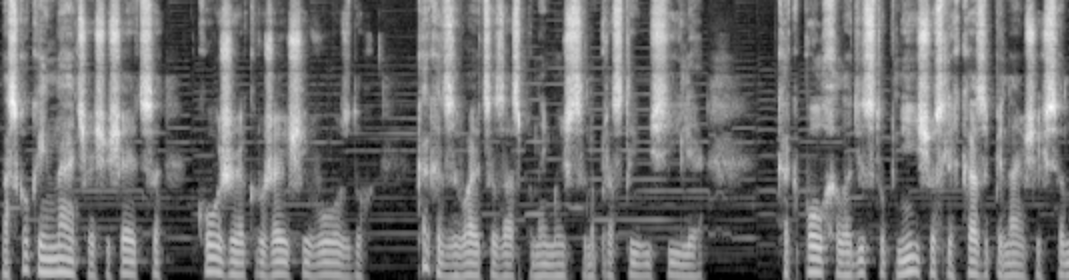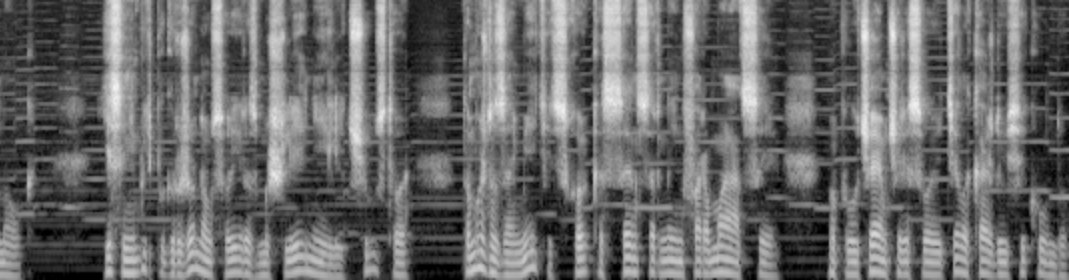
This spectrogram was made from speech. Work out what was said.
Насколько иначе ощущается кожа и окружающий воздух, как отзываются заспанные мышцы на простые усилия – как пол холодит ступни еще слегка запинающихся ног. Если не быть погруженным в свои размышления или чувства, то можно заметить, сколько сенсорной информации мы получаем через свое тело каждую секунду.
